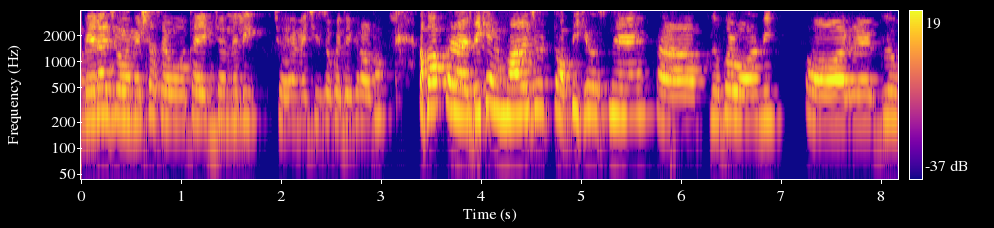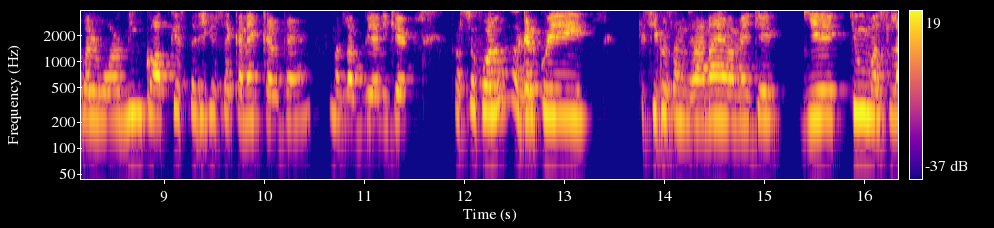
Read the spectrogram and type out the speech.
میرا جو ہمیشہ سے وہ ہوتا ہے ایک جنرلی جو ہے میں چیزوں کو دیکھ رہا ہوتا ہوں۔ اب آپ دیکھیں ہمارا جو ٹاپک ہے اس میں گلوبل وارمنگ اور گلوبل وارمنگ کو آپ کس طریقے سے کنیکٹ کرتے ہیں؟ مطلب یعنی کہ فرسٹ آف آل اگر کوئی کسی کو سمجھانا ہے ہمیں کہ یہ کیوں مسئلہ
